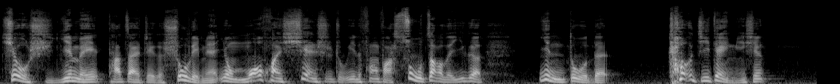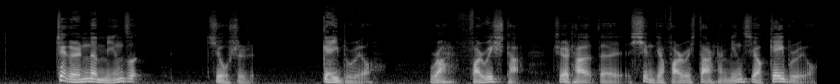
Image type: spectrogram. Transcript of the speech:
就是因为他在这个书里面用魔幻现实主义的方法塑造了一个印度的超级电影明星。这个人的名字就是 Gabriel ra farishta 这是他的姓叫 Farishta，他名字叫 Gabriel。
